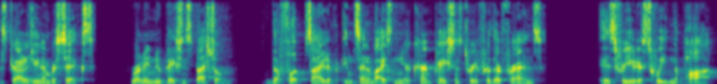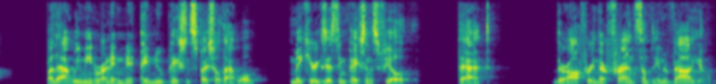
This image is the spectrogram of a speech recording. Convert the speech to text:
Strategy number six running new patient special. The flip side of incentivizing your current patients to refer their friends is for you to sweeten the pot. By that, we mean running a new patient special that will make your existing patients feel that they're offering their friends something of value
